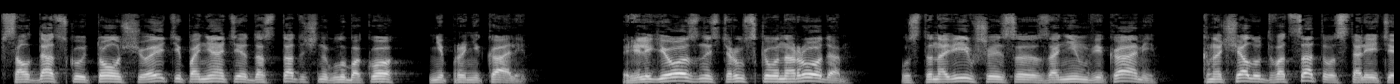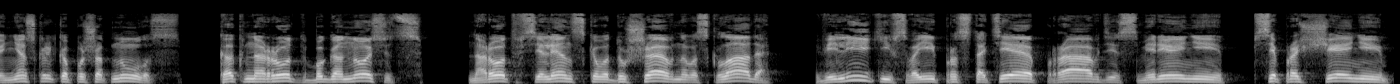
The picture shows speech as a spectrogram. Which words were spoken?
в солдатскую толщу эти понятия достаточно глубоко не проникали. Религиозность русского народа установившаяся за ним веками, к началу двадцатого столетия несколько пошатнулась. Как народ-богоносец, народ вселенского душевного склада, великий в своей простоте, правде, смирении, всепрощении,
